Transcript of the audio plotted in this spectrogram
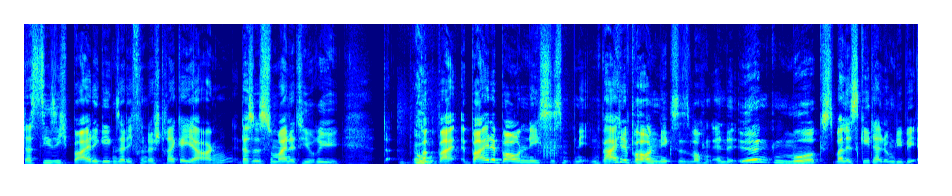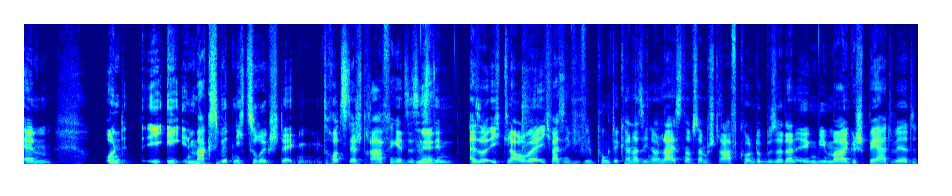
dass die sich beide gegenseitig von der Strecke jagen. Das ist so meine Theorie. Oh. be beide, bauen nächstes, beide bauen nächstes Wochenende irgendeinen Murks, weil es geht halt um die WM. Und Max wird nicht zurückstecken, trotz der Strafe jetzt. Ist Nee. es dem, also ich glaube, ich weiß nicht, wie viele Punkte kann er sich noch leisten auf seinem Strafkonto, bis er dann irgendwie mal gesperrt wird.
